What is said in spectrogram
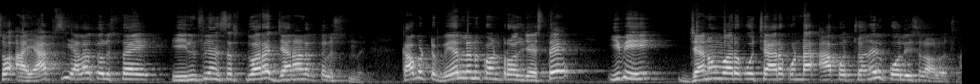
సో ఆ యాప్స్ ఎలా తెలుస్తాయి? ఈ ఇన్ఫ్లుయెన్సర్స్ ద్వారా జనాలకు తెలుస్తుంది. కాబట్టి వీళ్ళను కంట్రోల్ చేస్తే ఇవి జనం వరకు చేరకుండా ఆపొచ్చు అనేది పోలీసుల ఆలోచన.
